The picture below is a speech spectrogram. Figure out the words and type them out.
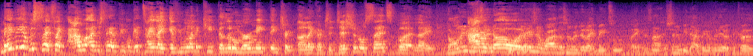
maybe if a sense, like I would understand if people get tight, like if you want to keep the Little Mermaid thing, tra- uh, like a traditional sense, but like The only reason, I don't know, The only like- reason why it doesn't really like make too like it's not it shouldn't be that big of a deal because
